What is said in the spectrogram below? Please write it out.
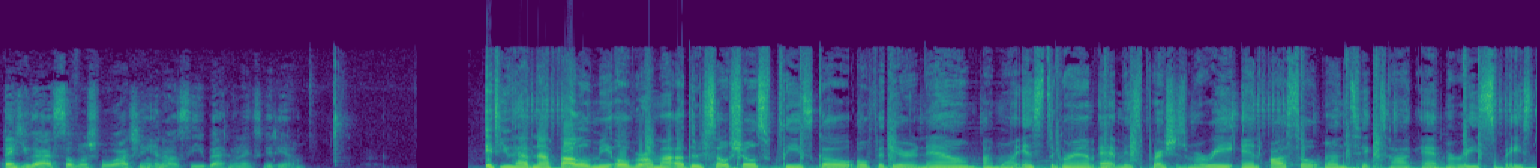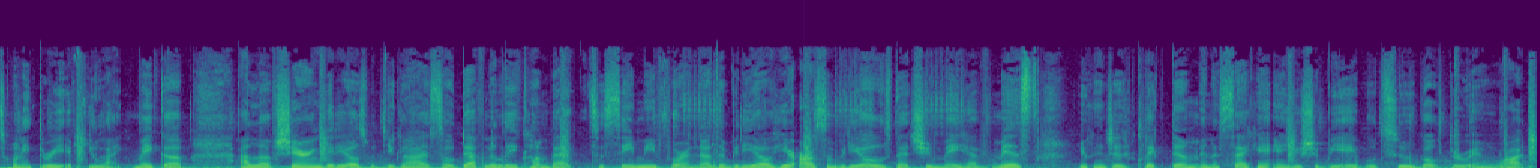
Thank you guys so much for watching, and I'll see you back in the next video. If you have not followed me over on my other socials, please go over there now. I'm on Instagram at Miss Precious Marie and also on TikTok at Marie Space 23 if you like makeup. I love sharing videos with you guys, so definitely come back to see me for another video. Here are some videos that you may have missed. You can just click them in a second and you should be able to go through and watch.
